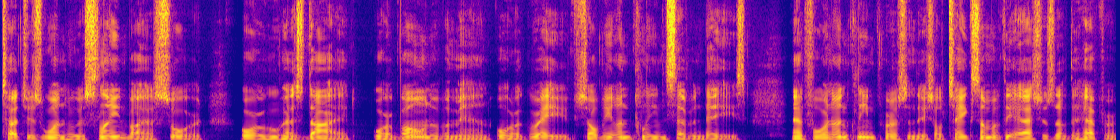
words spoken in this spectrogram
touches one who is slain by a sword, or who has died, or a bone of a man, or a grave, shall be unclean seven days. And for an unclean person they shall take some of the ashes of the heifer,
